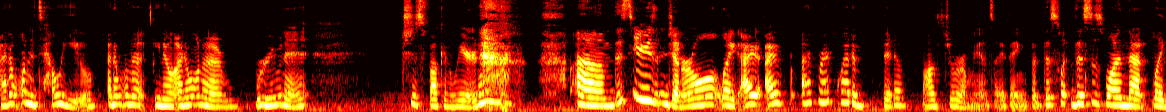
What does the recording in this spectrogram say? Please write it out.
I don't want to tell you. I don't want to, you know, I don't want to ruin it. It's just fucking weird. um, this series in general, like I, I've, I've read quite a bit of monster romance, I think, but this one, this is one that like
